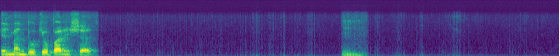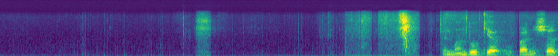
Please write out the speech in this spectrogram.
el Mandukya Upanishad. Mm. El Mandukya Upanishad.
